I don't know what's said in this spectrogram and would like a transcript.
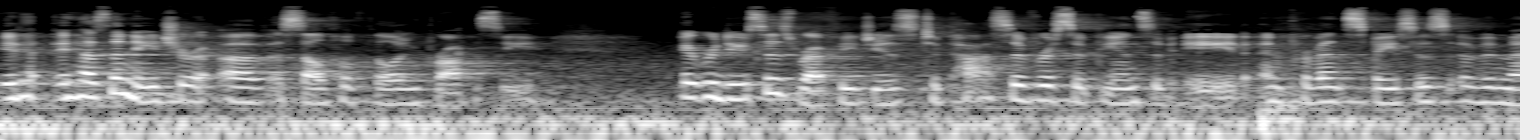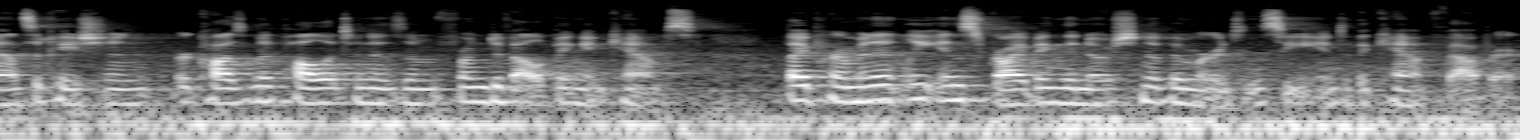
it, it has the nature of a self-fulfilling prophecy. It reduces refugees to passive recipients of aid and prevents spaces of emancipation or cosmopolitanism from developing in camps by permanently inscribing the notion of emergency into the camp fabric.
